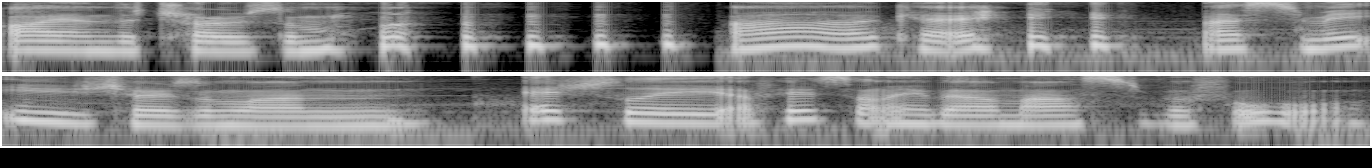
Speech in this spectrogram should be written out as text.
I am the chosen one. ah, okay. nice to meet you, chosen one. Actually, I've heard something about a master before.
